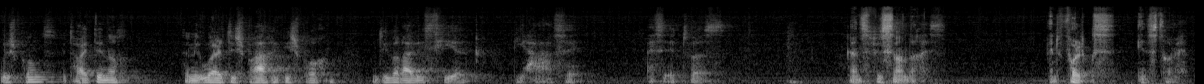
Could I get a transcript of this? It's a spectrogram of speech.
Ursprungs, wird heute noch eine uralte Sprache gesprochen und überall ist hier die Harfe als etwas ganz Besonderes, ein Volksinstrument.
